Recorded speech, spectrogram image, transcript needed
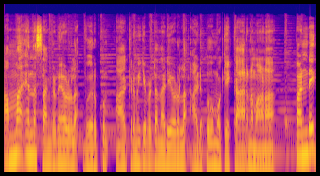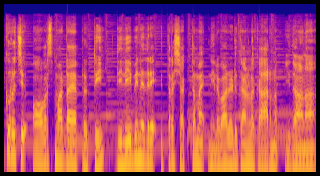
അമ്മ എന്ന സംഘടനയോടുള്ള വെറുപ്പും ആക്രമിക്കപ്പെട്ട നടിയോടുള്ള അടുപ്പവുമൊക്കെ കാരണമാണ്. പണ്ടേ കുറിച്ച് ഓവർ സ്മാർട്ടായ പൃഥ്വി ദിലീപിനെതിരെ ഇത്ര ശക്തമായി നിലപാടെടുക്കാനുള്ള കാരണം ഇതാണ്.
